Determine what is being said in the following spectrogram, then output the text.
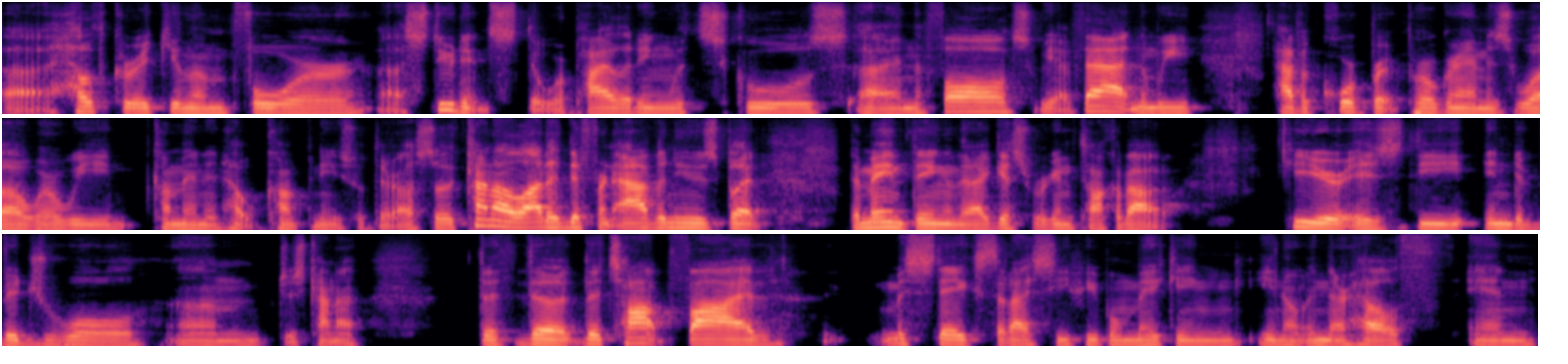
uh, health curriculum for uh, students that we're piloting with schools uh, in the fall. So we have that, and then we have a corporate program as well where we come in and help companies with their. So kind of a lot of different avenues, but the main thing that I guess we're going to talk about here is the individual, um, just kind of the the the top five mistakes that I see people making, you know, in their health, and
